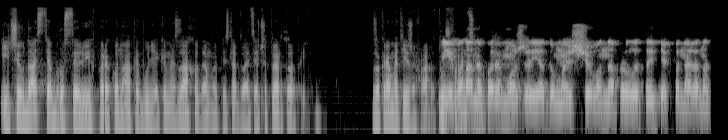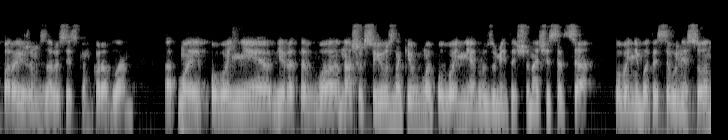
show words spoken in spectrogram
І чи вдасться Брюсселю їх переконати будь-якими заходами після 24 квітня? Зокрема, ті ж Фра... Ні, вона не переможе. Я думаю, що вона пролетить як Венера над Парижем за російським кораблем. Ми повинні вірити в наших союзників. Ми повинні розуміти, що наші серця повинні битися в унісон,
